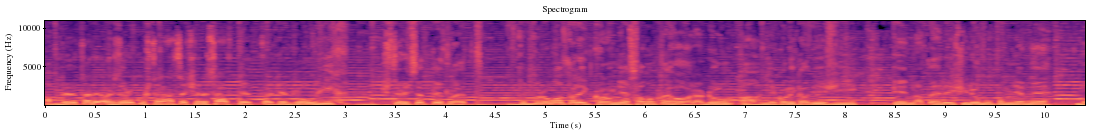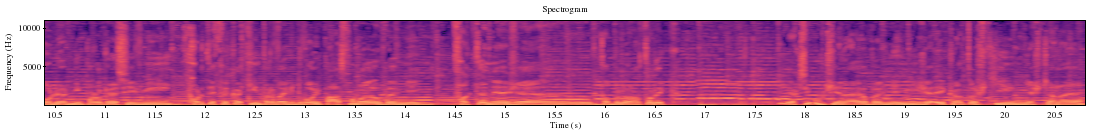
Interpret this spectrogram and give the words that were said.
a byl tady až do roku 1465, takže dlouhých 45 let. Vybudoval tady kromě samotného hradu a několika věží i na tehdejší dobu poměrně moderní, progresivní fortifikační prvek dvojpásmové upevnění. Faktem je, že to bylo natolik jaksi účinné opevnění, že i kratoští měšťané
